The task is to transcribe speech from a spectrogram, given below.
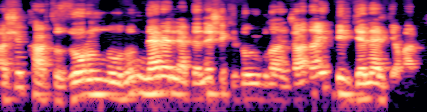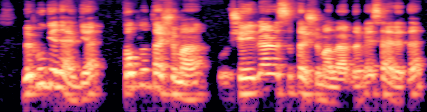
aşı kartı zorunluluğunun nerelerde ne şekilde uygulanacağı dair bir genelge var. Ve bu genelge toplu taşıma, şehirler arası taşımalarda vesairede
